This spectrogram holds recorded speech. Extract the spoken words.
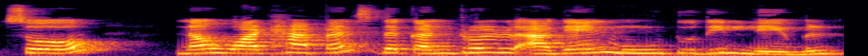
So now what happens? The control will again move to the label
